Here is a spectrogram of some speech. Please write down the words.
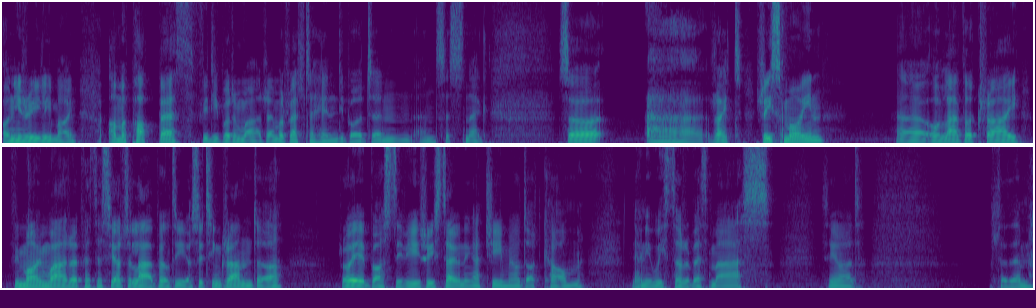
o'n i'n really moyn. Ond mae popeth fi wedi bod yn wario, mae'r felta hyn wedi bod yn, yn Saesneg. So, uh, right, Rhys Moyn, uh, o Label Cry, fi moyn wario pethau sy'n ar dy label di. Os wyt ti'n gwrando, roi e-bost i fi, rhysdowning at gmail.com. Newn ni weithio rhywbeth mas. Ti'n gwybod? Alla ddim.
